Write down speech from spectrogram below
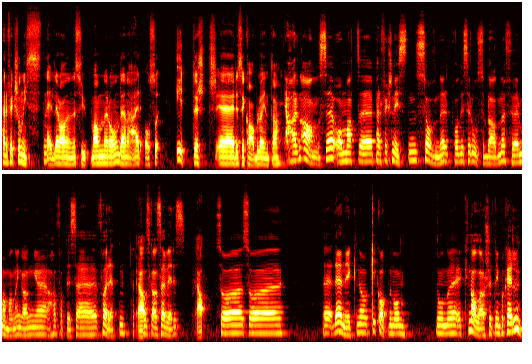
perfeksjonisten, eller da denne Supermann-rollen, den er også ytterst eh, risikabel å innta. Jeg har en anelse om at eh, perfeksjonisten sovner på disse rosebladene før mammaen en gang eh, har fått i seg forretten Ja. som skal serveres. Ja. Så, så eh, det ender ikke nok ikke opp med noen, noen eh, knallavslutning på kvelden.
